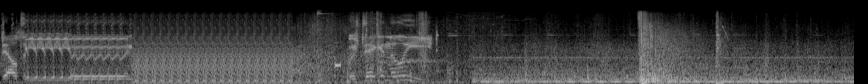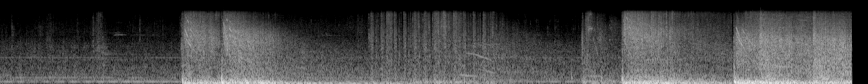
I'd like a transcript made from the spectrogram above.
Delta, We've taken the lead.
